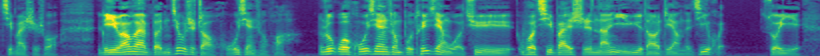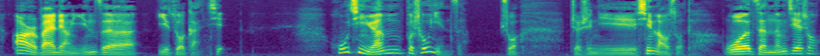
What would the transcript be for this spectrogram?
齐白石说：“李员外本就是找胡先生画，如果胡先生不推荐我去，我齐白石难以遇到这样的机会，所以二百两银子以作感谢。”胡沁园不收银子。说：“这是你辛劳所得，我怎能接受？”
